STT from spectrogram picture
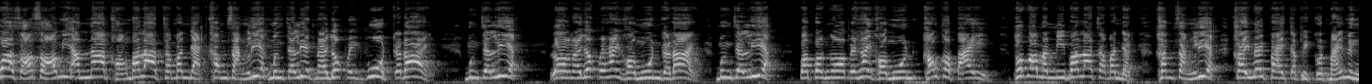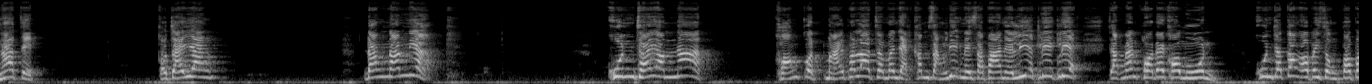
ว่าสสมีอำนาจของพระราชบัญญัติคำสั่งเรียก มึงจะเรียกนายกไปพูดก็ได้ มึงจะเรียกรองนายกไปให้ข้อมูลก็ได้ มึงจะเรียก ปปงไปให้ข้อมูลเขาก็ไป เพราะว่ามันมีพระราชบัญญัติคำสั่งเรียก ใครไม่ไปจะผิดกฎหมายหนึ่งห้าเจ็ดเข้าใจยัง ดังนั้นเนี่ย คุณใช้อำนาจของกฎหมายพระราชบัญญัติคำสั่งเรียกในสภาเนี่ยเรียกเรียกเรียกจากนั้นพอได้ข้อมูล คุณจะต้องเอาไปส่งปป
